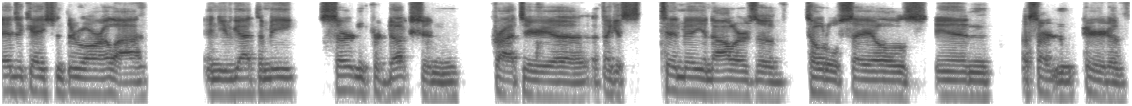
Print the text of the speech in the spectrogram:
education through RLI and you've got to meet certain production criteria. I think it's $10 million of total sales in a certain period of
